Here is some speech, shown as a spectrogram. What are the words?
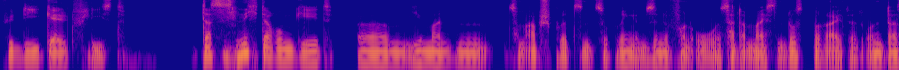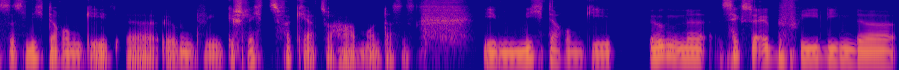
für die Geld fließt. Dass es nicht darum geht, ähm, jemanden zum Abspritzen zu bringen im Sinne von, oh, es hat am meisten Lust bereitet und dass es nicht darum geht, äh, irgendwie Geschlechtsverkehr zu haben und dass es eben nicht darum geht, irgendeine sexuell befriedigende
